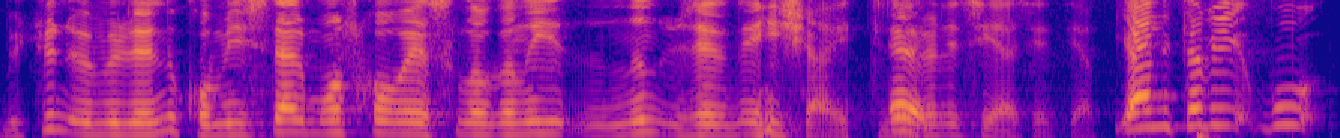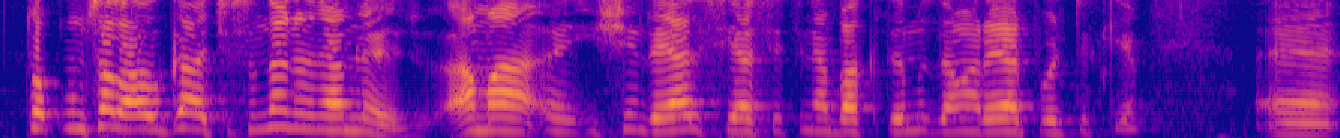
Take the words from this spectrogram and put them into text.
bütün ömürlerini komünistler Moskova'ya sloganının üzerine inşa ettiler. Evet. Öyle siyaset yaptı. Yani tabii bu toplumsal algı açısından önemli. Ama e, işin reel siyasetine baktığımız zaman real politik e,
